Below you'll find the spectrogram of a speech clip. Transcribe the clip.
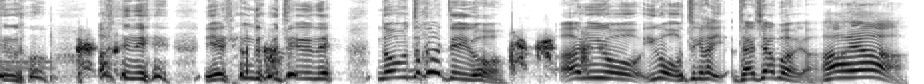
이거, 아니, 예상도 못했는데 너무 똑같아, 이거. 아니, 이거, 이거 어떻게, 하, 다시 한 번. 하야!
